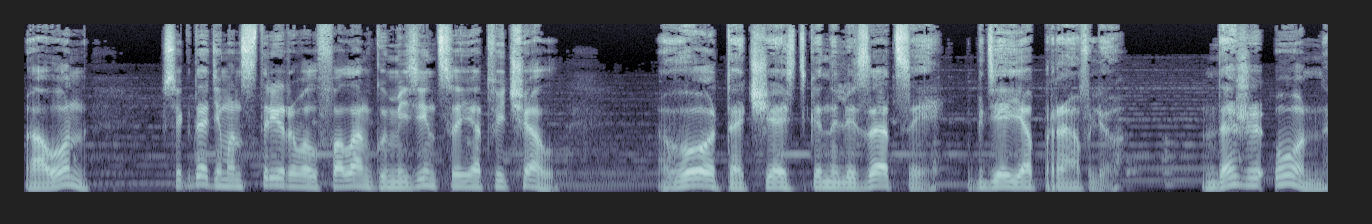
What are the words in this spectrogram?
А он всегда демонстрировал фалангу мизинца и отвечал «Вот та часть канализации, где я правлю». Даже он,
